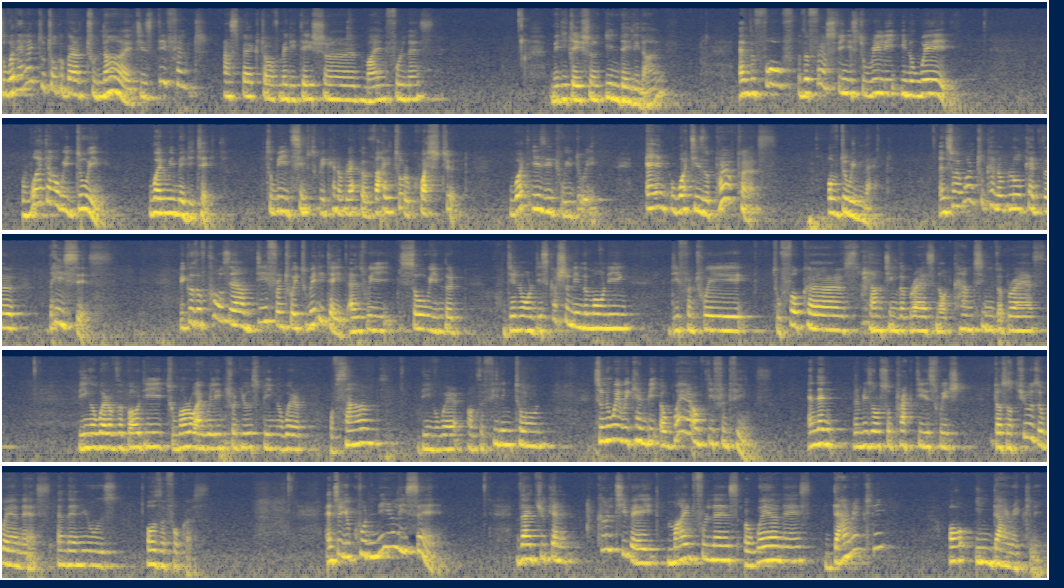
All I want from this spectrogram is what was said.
So what I like to talk about tonight is different aspect of meditation, mindfulness, meditation in daily life. And the fourth, the first thing is to really, in a way, what are we doing when we meditate? To me, it seems to be kind of like a vital question. What is it we're doing? And what is the purpose of doing that? And so I want to kind of look at the basis. Because, of course, there are different ways to meditate, as we saw in the general discussion in the morning, different way to focus, counting the breath, not counting the breath, being aware of the body. Tomorrow I will introduce being aware of sounds, being aware of the feeling tone. So, in a way, we can be aware of different things. And then there is also practice which doesn't use awareness and then use other focus. And so, you could nearly say that you can cultivate mindfulness, awareness directly or indirectly.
